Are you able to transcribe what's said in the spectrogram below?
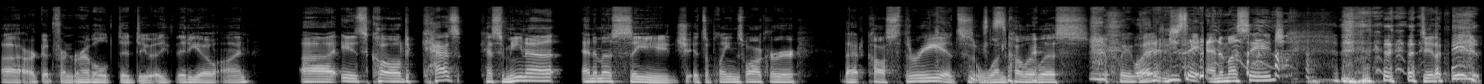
uh, our good friend Rebel did do a video on. Uh, is called Cas- Casamina Enema Sage. It's a planeswalker that costs three. It's one colorless. Wait, What what? did you say? Enema Sage? Did I?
